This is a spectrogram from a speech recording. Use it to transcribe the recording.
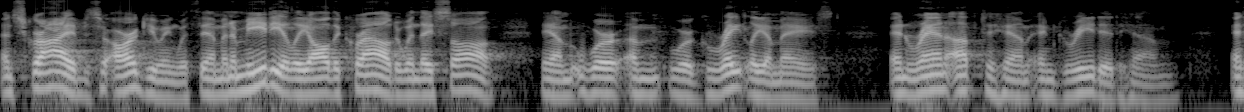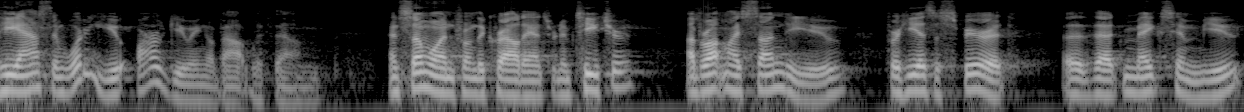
and scribes arguing with them. And immediately all the crowd, when they saw him, were, um, were greatly amazed and ran up to him and greeted him. And he asked them, What are you arguing about with them? And someone from the crowd answered him, Teacher, I brought my son to you, for he has a spirit uh, that makes him mute.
